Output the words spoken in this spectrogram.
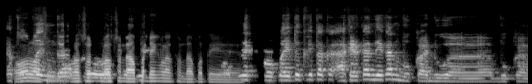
Eh, oh langsung enggak, langsung langsung dapat yang langsung dapat ya. Coldplay, itu kita akhirnya kan dia kan buka dua buka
